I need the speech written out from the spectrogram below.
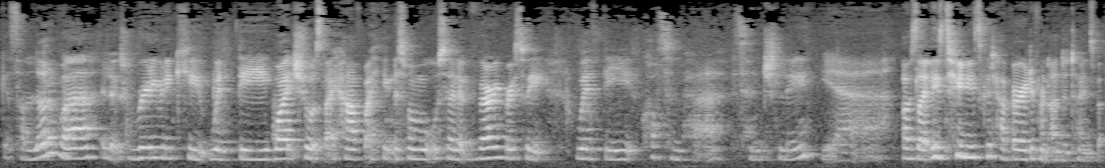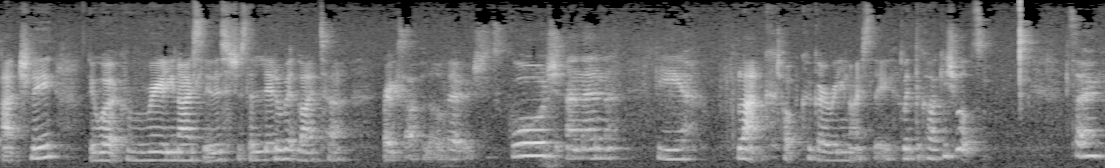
gets a lot of wear. It looks really, really cute with the white shorts that I have, but I think this one will also look very, very sweet with the cotton pair, potentially. Yeah. I was like, these two nudes could have very different undertones, but actually they work really nicely. This is just a little bit lighter, breaks up a little bit, which is gorge. And then the black top could go really nicely with the khaki shorts. So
